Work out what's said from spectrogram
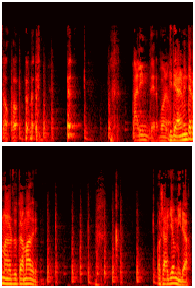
al Inter bueno Literalmente hermanos de otra madre. O sea, yo mira,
